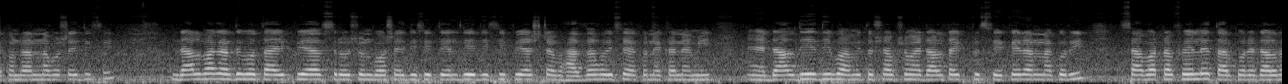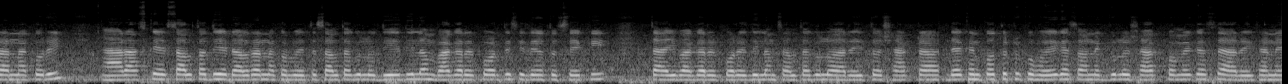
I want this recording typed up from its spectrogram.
এখন রান্না বসাই দিছি। ডাল বাগার দিব তাই পেঁয়াজ, রসুন বসাই দিছি। তেল দিয়ে দিছি। পেঁয়াজটা ভাজা হয়েছে। এখন এখানে আমি ডাল দিয়ে দিব। আমি তো সব সময় ডালটা একটু সেকে রান্না করি। সাবাটা ফেলে তারপরে ডাল রান্না করি। আর আজকে চালতা দিয়ে ডাল রান্না করব। এতে চালতাগুলো দিয়ে দিলাম। বাগারের পর দিছি, যেহেতু সেকি, তাই বাগারের পরে দিলাম চালতাগুলো আর এই তো শাকটা, দেখেন কতটুকু হয়ে গেছে, অনেকগুলো শাক কমে গেছে। আর এখানে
